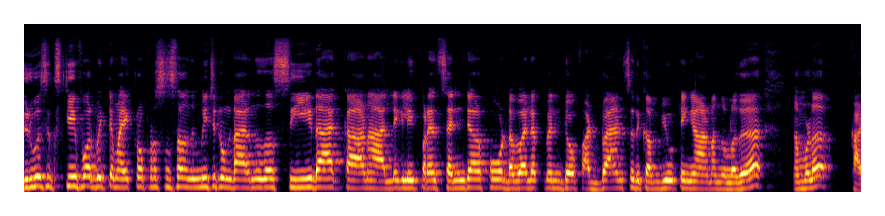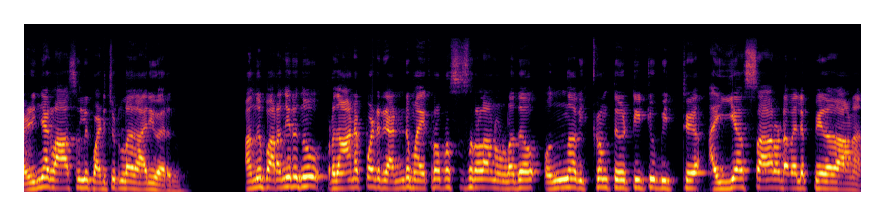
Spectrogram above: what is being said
രൂപ സിക്സ്റ്റി ഫോർ ബിറ്റ് മൈക്രോ പ്രൊസസർ നിർമ്മിച്ചിട്ടുണ്ടായിരുന്നത് സീഡാക് ആണ്. അല്ലെങ്കിൽ ഈ പറയുന്ന centre for development of advanced computing ആണെന്നുള്ളത് നമ്മൾ കഴിഞ്ഞ ക്ലാസ്സിൽ പഠിച്ചിട്ടുള്ള കാര്യമായിരുന്നു. അന്ന് പറഞ്ഞിരുന്നു പ്രധാനപ്പെട്ട രണ്ട് മൈക്രോ പ്രൊസസറുകളാണ് ഉള്ളത് ഒന്ന് Vikram thirty two bit I S R develop ചെയ്തതാണ്.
